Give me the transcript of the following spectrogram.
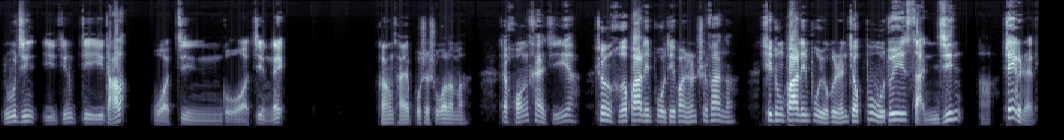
如今已经抵达了我金国境内。刚才不是说了吗？这皇太极呀，正和巴林部这帮人吃饭呢。其中巴林部有个人叫部堆散金啊，这个人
